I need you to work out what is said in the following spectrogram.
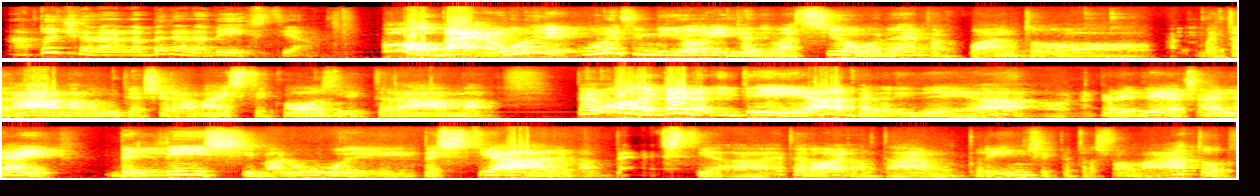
ah, poi c'è la, la Bella e la Bestia. Oh, beh, uno, uno dei film migliori di animazione, per quanto come trama non mi piacerà mai queste cose di trama, però è bella l'idea, è bella l'idea, una bella idea, cioè lei bellissima, lui bestiale, una bestia, e però in realtà è un principe trasformato,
